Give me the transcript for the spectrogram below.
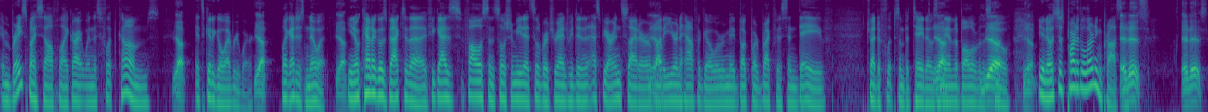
embrace myself. Like, all right, when this flip comes, Yeah. it's gonna go everywhere. Yeah. Like I just know it. Yeah. You know, kind of goes back to the if you guys follow us on social media at Silver Birch Ranch, we did an SBR Insider Yeah. about a year and a half ago where we made buckboard breakfast and Dave tried to flip some potatoes Yeah. and they ended up all over the Yeah. stove. Yeah. You know, it's just part of the learning process. It is. It is.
